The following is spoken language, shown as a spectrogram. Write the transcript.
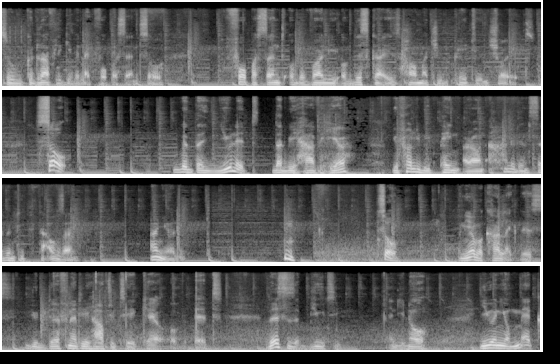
so we could roughly give it like 4%. So 4% of the value of this car is how much you pay to insure it. So with the unit that we have here, you'll probably be paying around 170,000 annually. Hmm. So when you have a car like this, you definitely have to take care of it. This is a beauty. And you know, you and your mech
